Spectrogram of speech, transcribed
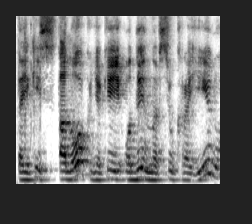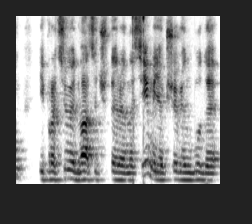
та якийсь станок, який один на всю країну і працює 24 на 7, І якщо він буде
